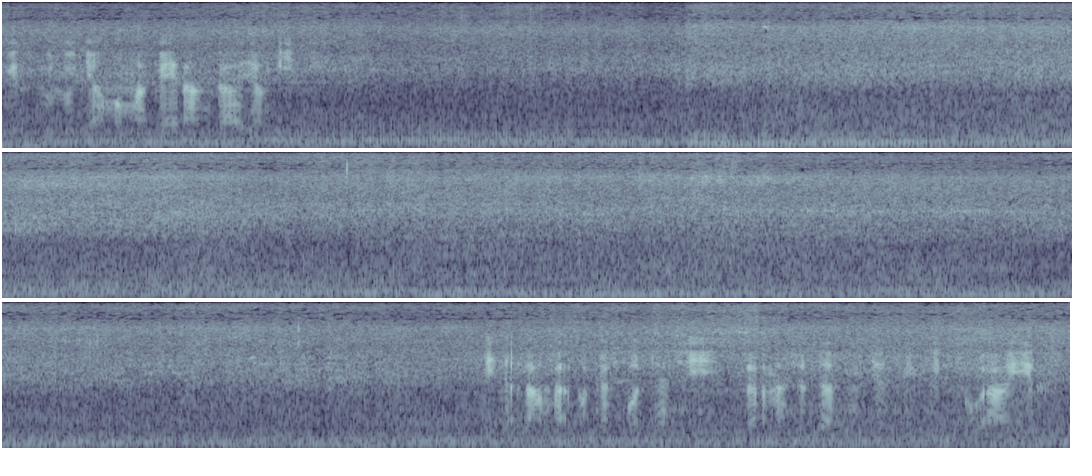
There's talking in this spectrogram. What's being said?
Mungkin dulunya memakai rangka yang ini. Tidak tampak bekas fondasi karena sudah menjadi pintu air.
